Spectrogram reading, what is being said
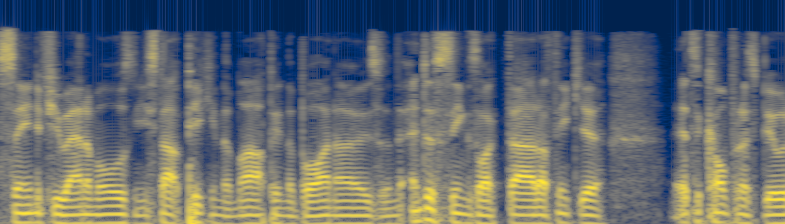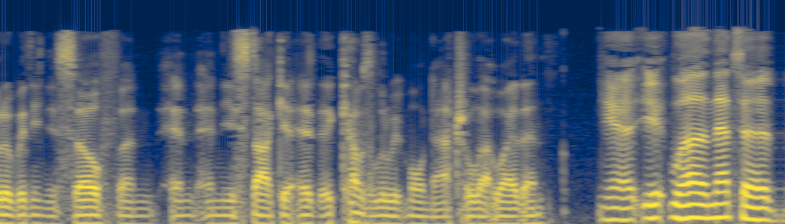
seeing a few animals and you start picking them up in the binos and and just things like that, I think you it's a confidence builder within yourself, and and and you start get it, it comes a little bit more natural that way then. Yeah, it, well, and that's a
